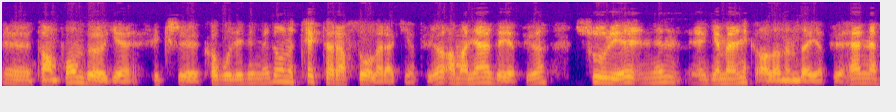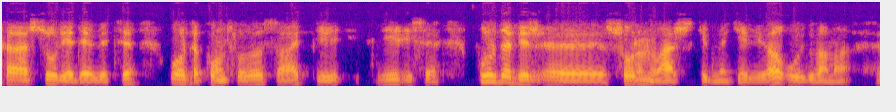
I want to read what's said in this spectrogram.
e, tampon bölge fikri kabul edilmedi. Onu tek taraflı olarak yapıyor. Ama nerede yapıyor? Suriye'nin egemenlik alanında yapıyor. Her ne kadar Suriye devleti orada kontrolü sahip değil, değil ise burada bir e, sorun var gibime geliyor uygulama e,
